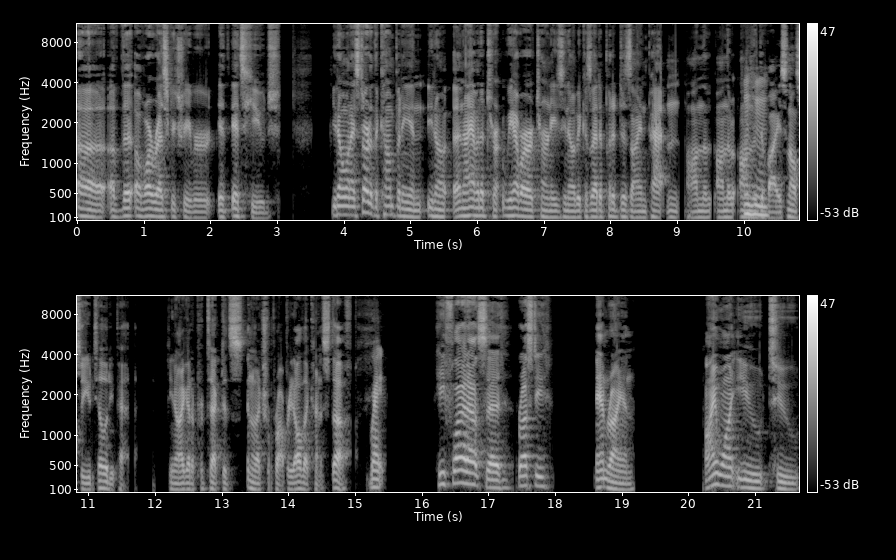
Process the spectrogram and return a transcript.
uh, of the of our rescue retriever, it, it's huge. You know, when I started the company, and you know, and I have an attorney, we have our attorneys, you know, because I had to put a design patent on the on the on mm-hmm. the device and also utility patent. You know, I got to protect its intellectual property, all that kind of stuff. Right. He flat out said, "Rusty and Ryan, I want you to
